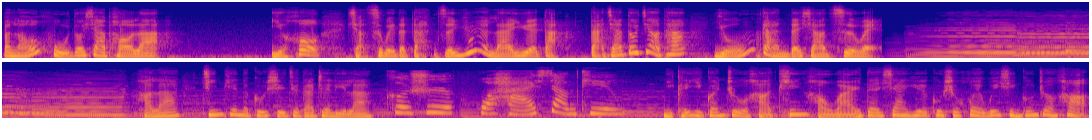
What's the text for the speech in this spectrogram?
把老虎都吓跑了。以后小刺猬的胆子越来越大，大家都叫它勇敢的小刺猬。”好啦，今天的故事就到这里了。可是我还想听。你可以关注好听好玩的夏月故事会微信公众号，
